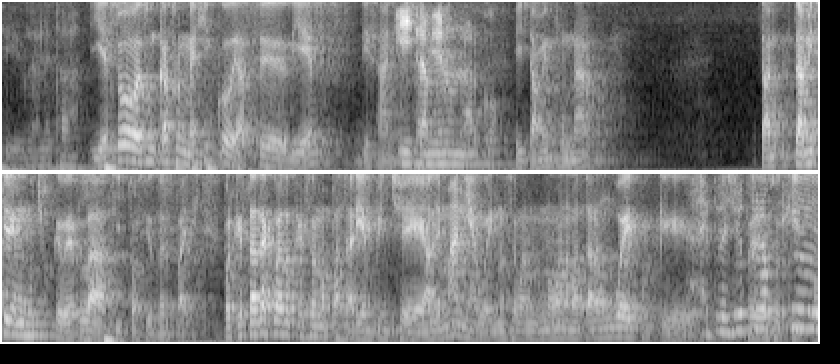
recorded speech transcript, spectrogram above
Sí, la neta. Y eso es un caso en México de hace 10, 10 años. Y también un narco. Y también fue un narco. Tam- también tiene mucho que ver la situación del país. Porque estás de acuerdo que eso no pasaría en pinche Alemania, güey. No, se van, no van a matar a un güey porque Ay, pues yo creo que equipo.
